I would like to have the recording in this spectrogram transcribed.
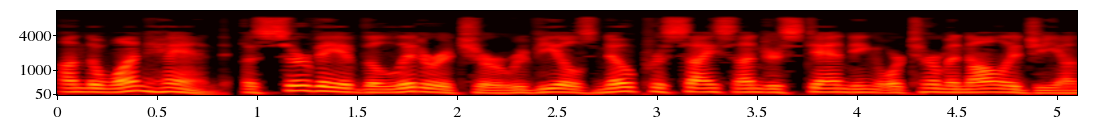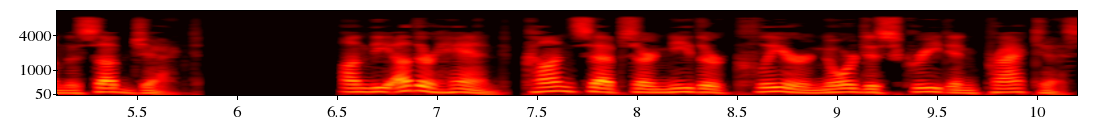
On the one hand, a survey of the literature reveals no precise understanding or terminology on the subject. On the other hand, concepts are neither clear nor discrete in practice.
